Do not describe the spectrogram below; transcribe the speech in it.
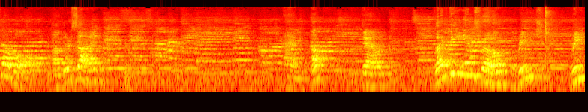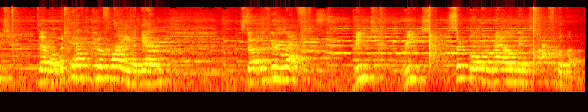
double. Other side, And up, down. Like the intro, reach, reach, double, but you have to do a flying again. Start with your left. Reach, reach, circle around and clasp above.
